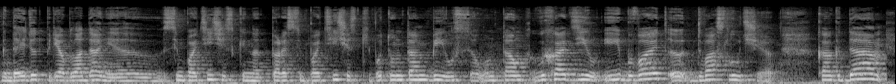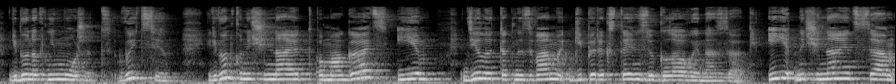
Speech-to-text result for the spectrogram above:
когда идет преобладание симпатический над парасимпатический, вот он там бился, он там выходил. И бывает э, два случая, когда ребенок не может выйти, и ребенку начинают помогать и делают так называемую гиперэкстензию головы назад. И начинается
